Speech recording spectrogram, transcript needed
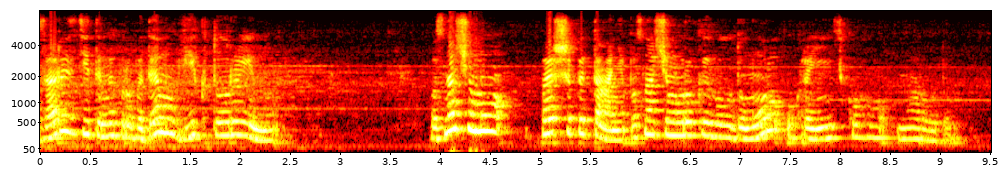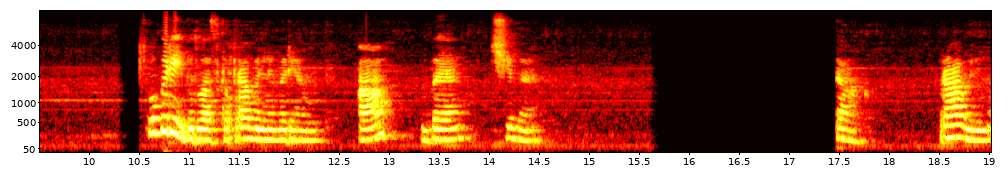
Зараз, діти, ми проведемо вікторину. Позначимо перше питання. Позначимо роки голодомору українського народу. Оберіть, будь ласка, правильний варіант А, Б чи В. Так, правильно.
